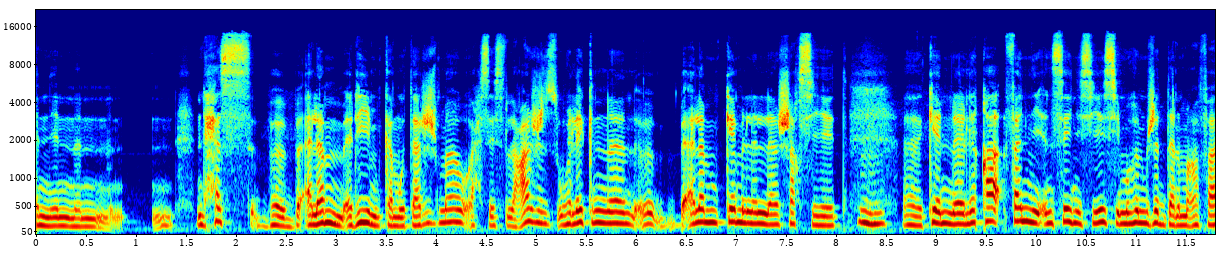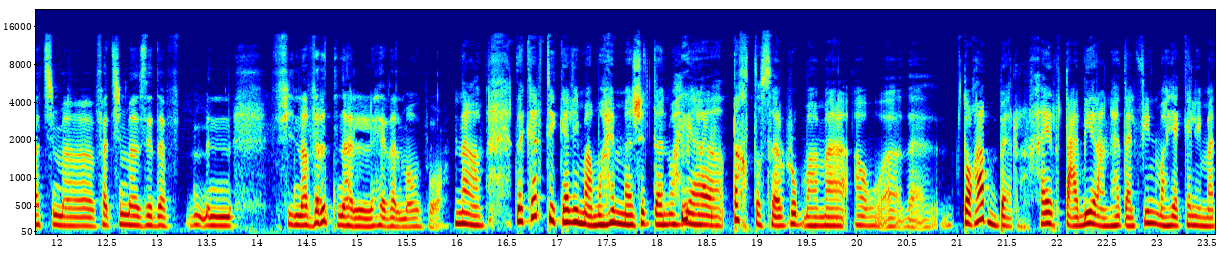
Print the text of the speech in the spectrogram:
إني نحس بألم ريم كمترجمة وإحساس العجز ولكن بألم كامل الشخصيات. آه، كان لقاء فني إنساني سياسي مهم جدا مع فاطمة فاطمة زادة من في نظرتنا لهذا الموضوع. نعم. ذكرتي كلمة مهمة جدا وهي تختصر ربما أو تعبر خير تعبير عن هذا الفيلم وهي كلمة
